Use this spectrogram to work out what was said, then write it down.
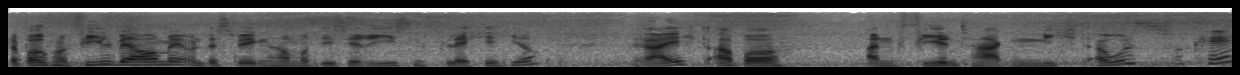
Da braucht man viel Wärme und deswegen haben wir diese riesen Fläche hier. Reicht aber an vielen Tagen nicht aus, Okay.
